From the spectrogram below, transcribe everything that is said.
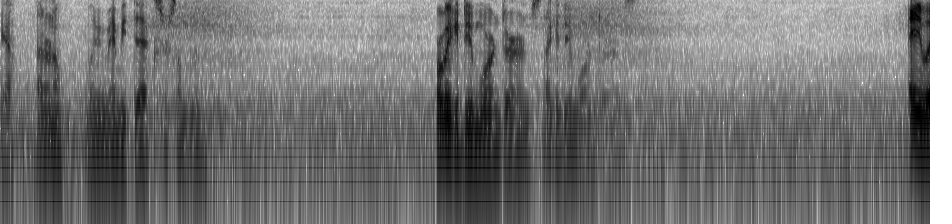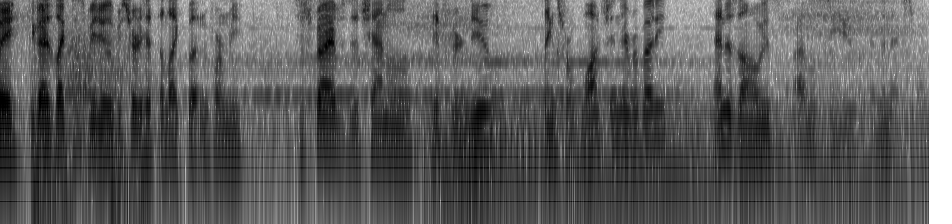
yeah, I don't know. Maybe, maybe Dex or something. Or we could do more endurance. I could do more endurance. Anyway, if you guys like this video, be sure to hit the like button for me. Subscribe to the channel if you're new. Thanks for watching, everybody. And as always, I will see you in the next one.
